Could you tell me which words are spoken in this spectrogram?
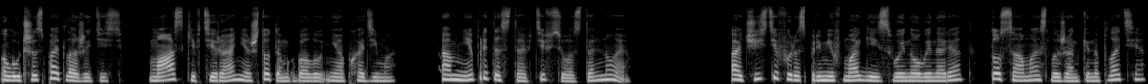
лучше спать ложитесь. Маски, втирание, что там к балу необходимо. А мне предоставьте все остальное. Очистив и распрямив магией свой новый наряд, то самое служанкино платье,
